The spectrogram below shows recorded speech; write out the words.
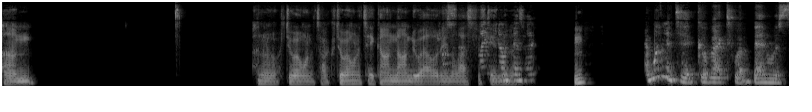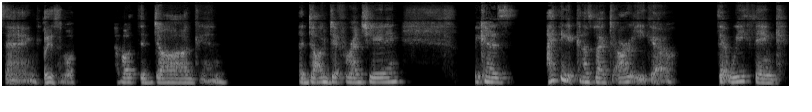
Um, I don't know. Do I want to talk? Do I want to take on non-duality in the last fifteen minutes? Hmm? I wanted to go back to what Ben was saying. Please. About, about the dog and the dog differentiating, because I think it comes back to our ego that we think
